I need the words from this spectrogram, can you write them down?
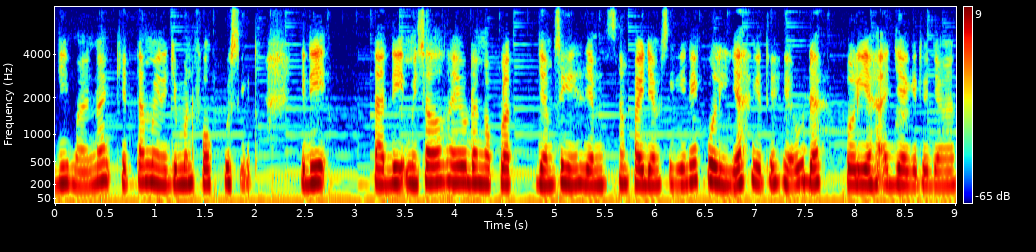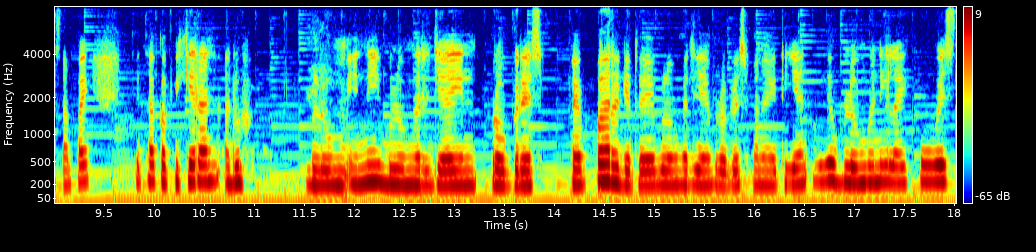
gimana kita manajemen fokus gitu. Jadi tadi misal saya udah ngeplot jam segini jam sampai jam segini kuliah gitu ya, ya udah kuliah aja gitu. Jangan sampai kita kepikiran aduh belum ini belum ngerjain progres paper gitu ya belum ngerjain progres penelitian. Oh ya belum menilai kuis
